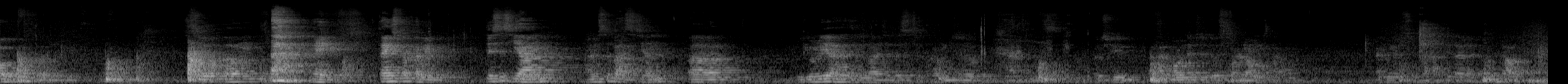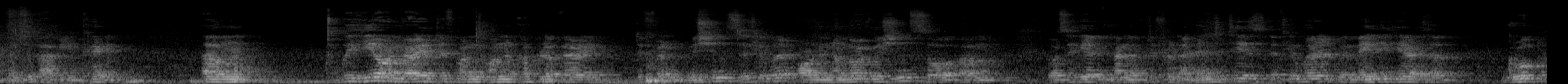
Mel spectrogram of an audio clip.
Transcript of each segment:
Oh, so, um, hey, thanks for coming. This is Jan, I'm Sebastian. Uh, Joulia has invited us to come to Athens, which we have wanted to do for a long time. And we're super happy that it worked out. I'm super happy you came. Um, we're here on very diff- on, on a couple of very different missions, if you will, or on a number of missions. So um, we also here kind of different identities, if you will. We're mainly here as a group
